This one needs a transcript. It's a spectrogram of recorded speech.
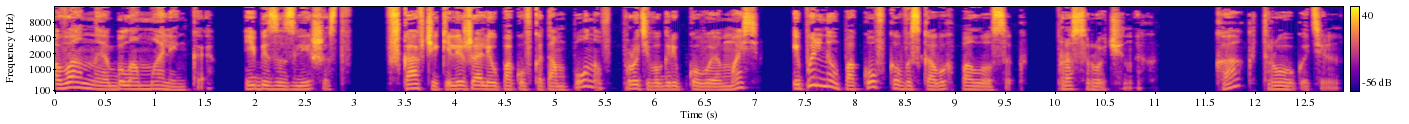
Ванная была маленькая и без излишеств. В шкафчике лежали упаковка тампонов, противогрибковая мазь, и пыльная упаковка восковых полосок, просроченных. Как трогательно.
